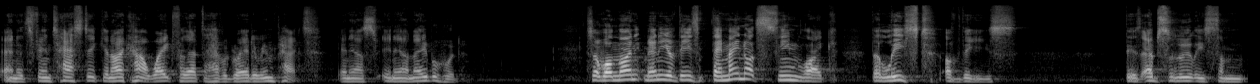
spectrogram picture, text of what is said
and it's fantastic, and I can't wait for that to have a greater impact in our, in our neighborhood. So, while many of these, they may not seem like the least of these, there's absolutely some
